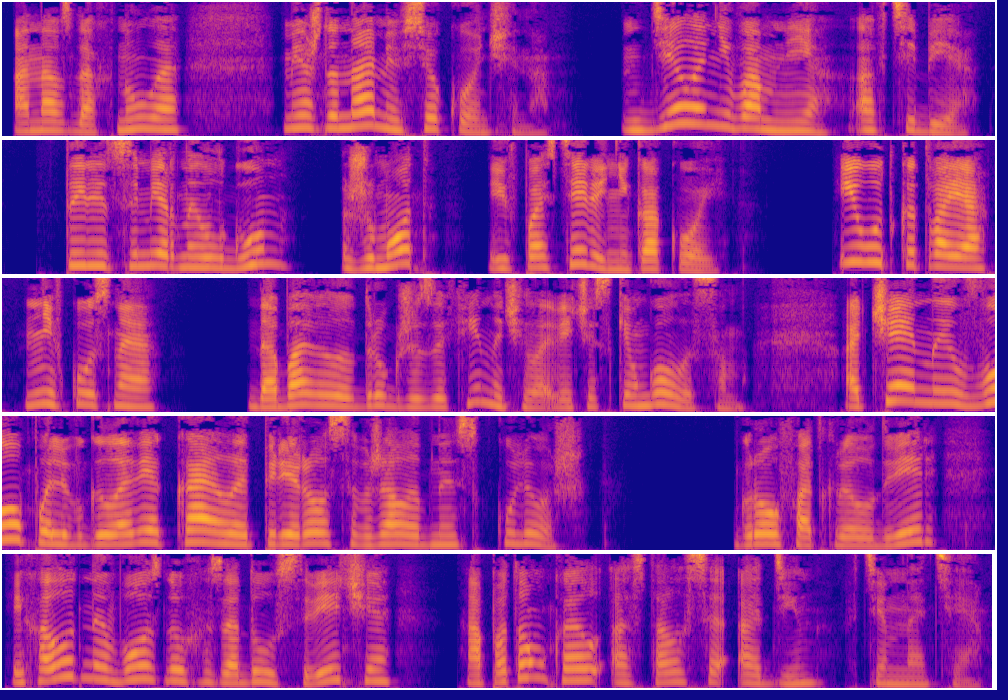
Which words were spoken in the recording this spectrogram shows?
Она вздохнула. «Между нами все кончено. Дело не во мне, а в тебе. Ты лицемерный лгун, жмот и в постели никакой. И утка твоя невкусная!» Добавила вдруг Жозефина человеческим голосом. Отчаянный вопль в голове Кайла перерос в жалобный скулёж. Гроув открыл дверь, и холодный воздух задул свечи, а потом Кайл остался один в темноте.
